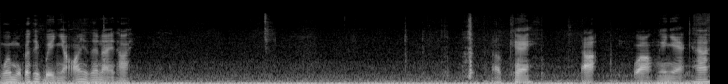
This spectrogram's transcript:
với một cái thiết bị nhỏ như thế này thôi. Ok. Đó wow nghe nhạc ha.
